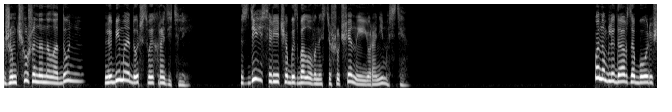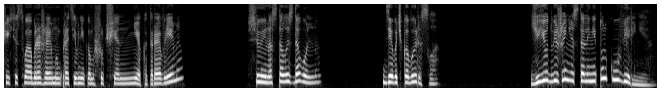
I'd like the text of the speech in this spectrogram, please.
Жемчужина на ладони — любимая дочь своих родителей. Здесь речь об избалованности Шучен и ее ранимости. Понаблюдав за борющейся с воображаемым противником Шучен некоторое время, Сюин осталась довольна. Девочка выросла. Ее движения стали не только увереннее.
